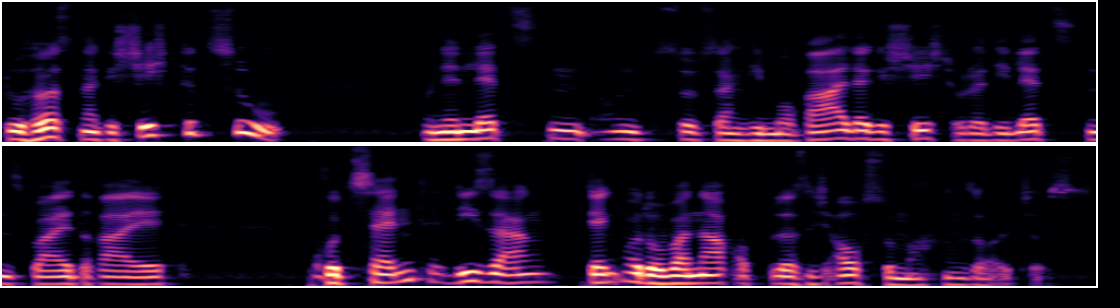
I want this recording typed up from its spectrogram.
du hörst einer Geschichte zu und den letzten und sozusagen die Moral der Geschichte oder die letzten zwei, drei Prozent, die sagen, denk mal drüber nach, ob du das nicht auch so machen solltest.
